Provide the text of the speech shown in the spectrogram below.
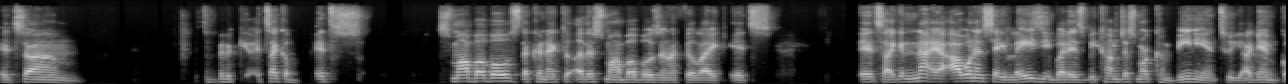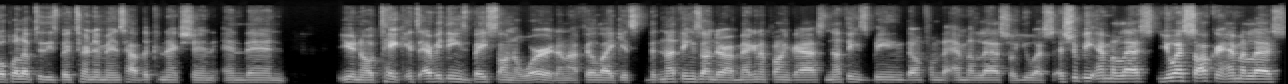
It's um, it's a big, it's like a it's small bubbles that connect to other small bubbles, and I feel like it's it's like not I wouldn't say lazy, but it's become just more convenient to you. Again, go pull up to these big tournaments, have the connection, and then you know take it's everything's based on the word. And I feel like it's nothing's under a magnifying glass, nothing's being done from the MLS or US. It should be MLS, US soccer, MLS,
